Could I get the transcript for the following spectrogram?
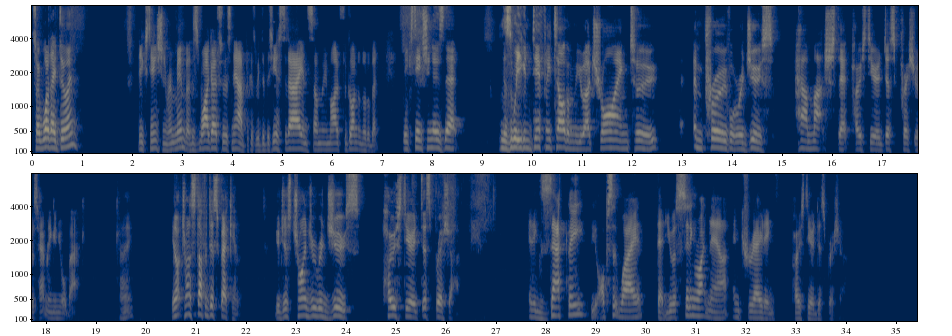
So what are they doing? The extension. Remember, this is why I go through this now, because we did this yesterday and some of you might have forgotten a little bit. The extension is that this is where you can definitely tell them you are trying to improve or reduce how much that posterior disc pressure is happening in your back. Okay? You're not trying to stuff a disc back in. You're just trying to reduce posterior disc pressure in exactly the opposite way that you are sitting right now and creating posterior disc pressure.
